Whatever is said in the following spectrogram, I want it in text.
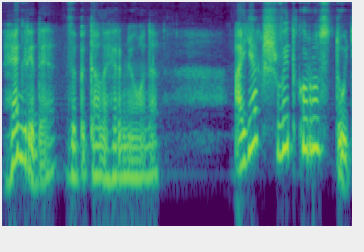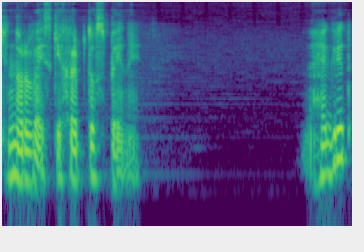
Гегріде? запитала Герміона. А як швидко ростуть норвезькі хребтоспини? Гегрід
